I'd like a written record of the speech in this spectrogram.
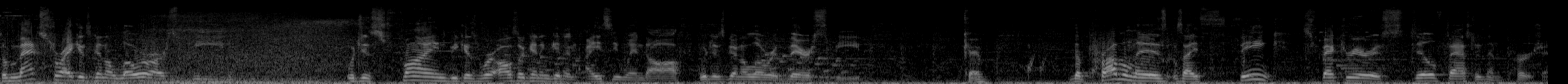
So Max Strike is going to lower our speed, which is fine because we're also going to get an Icy Wind off, which is going to lower their speed. Okay. The problem is, is I think Spectrier is still faster than Persian.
